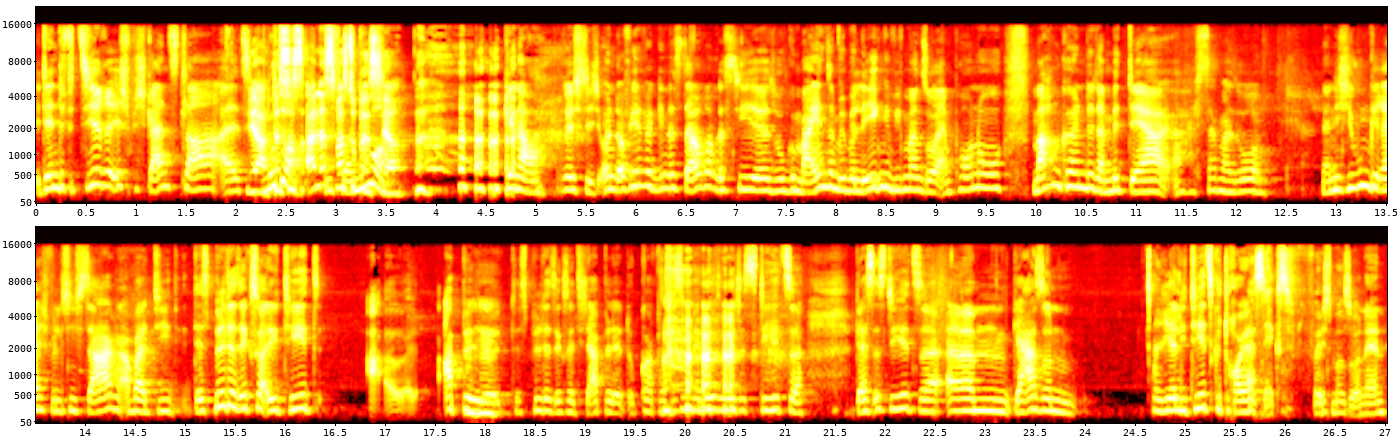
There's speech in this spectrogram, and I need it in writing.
identifiziere ich mich ganz klar als Ja, Mutter. das ist alles, was du zwar bist, nur. ja. Genau, richtig. Und auf jeden Fall ging es darum, dass die so gemeinsam überlegen, wie man so ein Porno machen könnte, damit der, ich sag mal so, na nicht jugendgerecht will ich nicht sagen, aber die, das Bild der Sexualität abbildet, das Bild der Sexualität abbildet. Oh Gott, was ist denn los? Das ist die Hitze. Das ist die Hitze. Ähm, ja, so ein realitätsgetreuer Sex. würde ich es mal so nennen.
